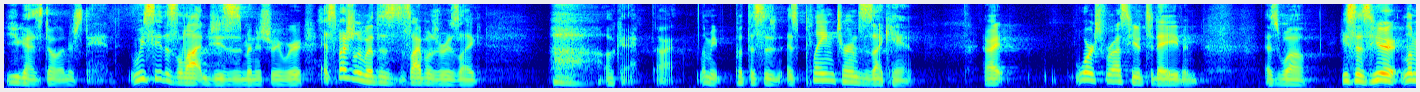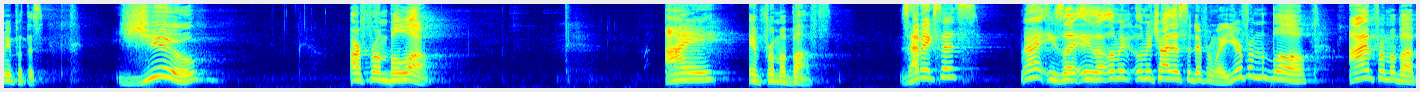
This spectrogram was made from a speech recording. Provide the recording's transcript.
you guys don't understand. We see this a lot in Jesus' ministry, where, especially with his disciples, where he's like, oh, okay, all right, let me put this in as plain terms as I can. All right, works for us here today, even as well. He says, Here, let me put this. You are from below, I am from above. Does that make sense? Right? He's like, he's like, let, me, let me try this a different way. You're from the below, I'm from above.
